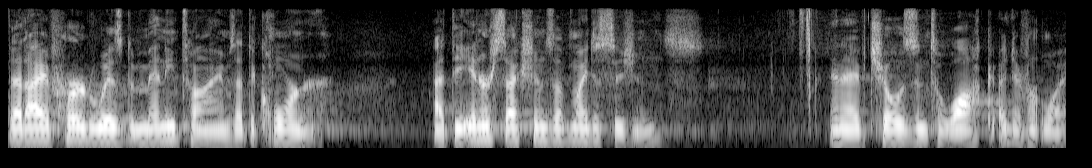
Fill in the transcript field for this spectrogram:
that I have heard wisdom many times at the corner at the intersections of my decisions, and I've chosen to walk a different way.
